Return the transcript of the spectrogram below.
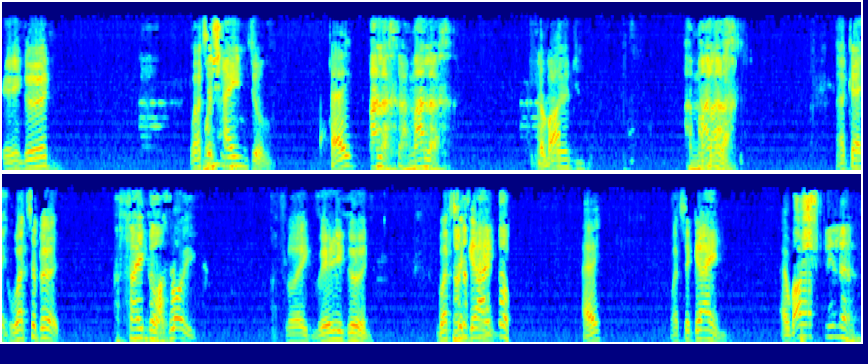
Very good. What's What's an it? angel? Hey? malach, a malach, De wat? Good. a malach, Okay, what's a bird? a A fagel, Floyd. Floyd, very good. What's not the a game? Hey? What's the game? En wat? spielen.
